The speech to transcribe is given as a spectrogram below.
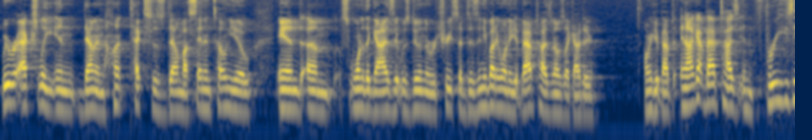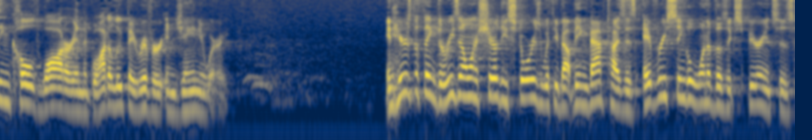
we were actually in, down in Hunt, Texas, down by San Antonio. And um, one of the guys that was doing the retreat said, Does anybody want to get baptized? And I was like, I do. I want to get baptized. And I got baptized in freezing cold water in the Guadalupe River in January. And here's the thing the reason I want to share these stories with you about being baptized is every single one of those experiences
